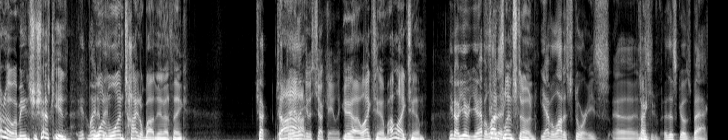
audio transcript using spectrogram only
don't know. I mean, Krzyzewski It had might have won one title by then, I think. Chuck Chuck Ah. it was Chuck Daly. Yeah, I liked him. I liked him. You know, you you have a lot Fred of Flintstone. you have a lot of stories. Uh, Thank this, This goes back.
